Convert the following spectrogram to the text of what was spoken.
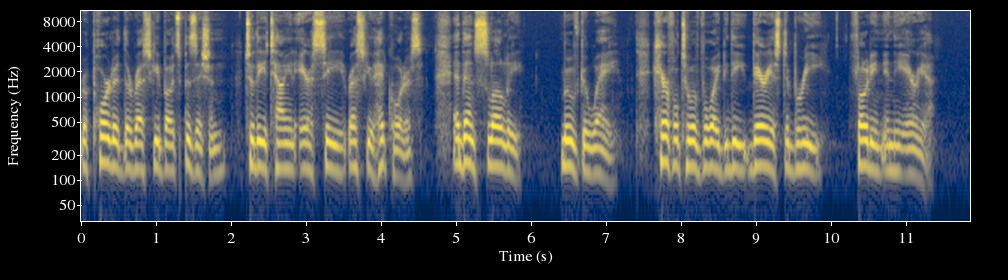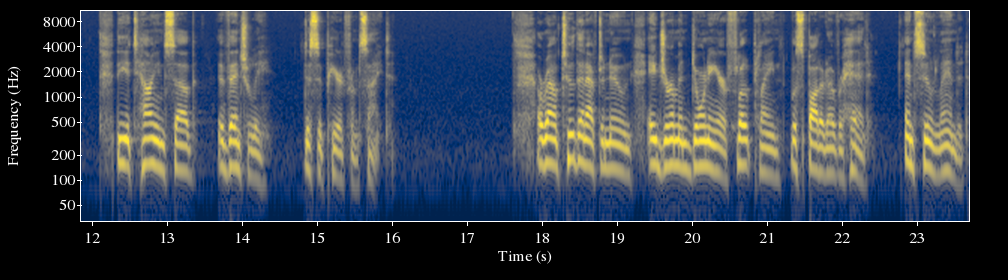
reported the rescue boat's position to the Italian Air Sea Rescue Headquarters and then slowly moved away careful to avoid the various debris floating in the area. The Italian sub eventually disappeared from sight. Around 2 that afternoon, a German Dornier float plane was spotted overhead and soon landed.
